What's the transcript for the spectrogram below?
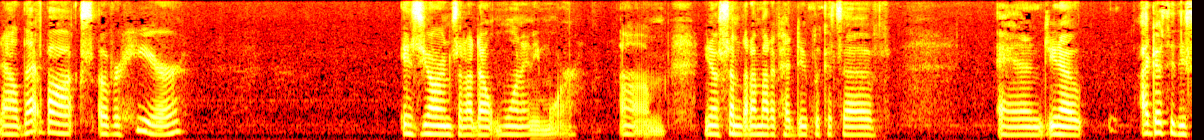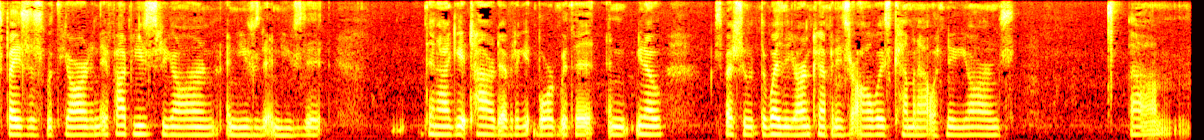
Now that box over here is yarns that I don't want anymore. Um, you know, some that I might have had duplicates of. And, you know, I go through these phases with yarn, and if I've used a yarn and used it and used it, then I get tired of it, I get bored with it. And, you know, especially with the way the yarn companies are always coming out with new yarns. Um,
